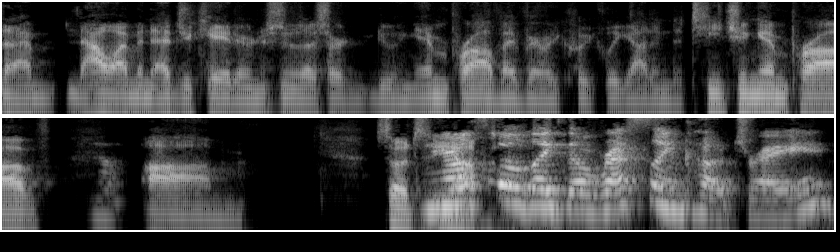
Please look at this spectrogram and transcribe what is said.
then I'm now I'm an educator, and as soon as I started doing improv, I very quickly got into teaching improv. Yeah. Um, so it's you know, also like the wrestling coach, right?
